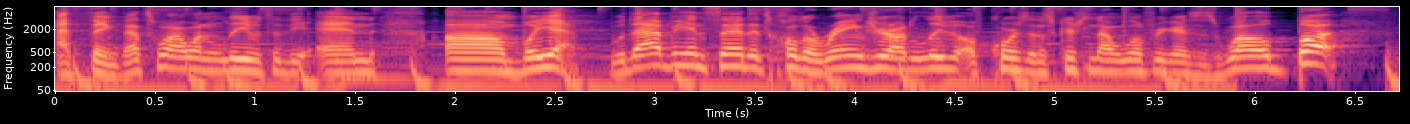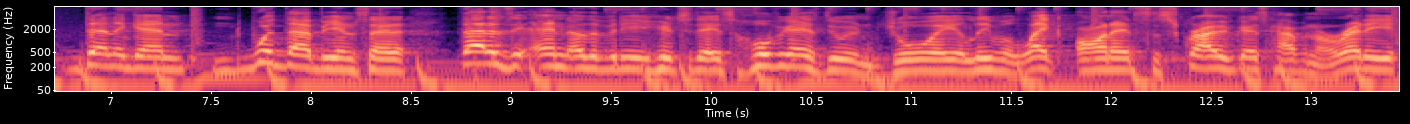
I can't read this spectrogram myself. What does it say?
i think. That's why i want to leave it to the end. Um but yeah with that being said it's called a ranger. I'll leave it of course in the description down below for you guys as well. But then again with that being said that is the end of the video here today. So hope you guys do enjoy. Leave a like on it. Subscribe if you guys haven't already.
